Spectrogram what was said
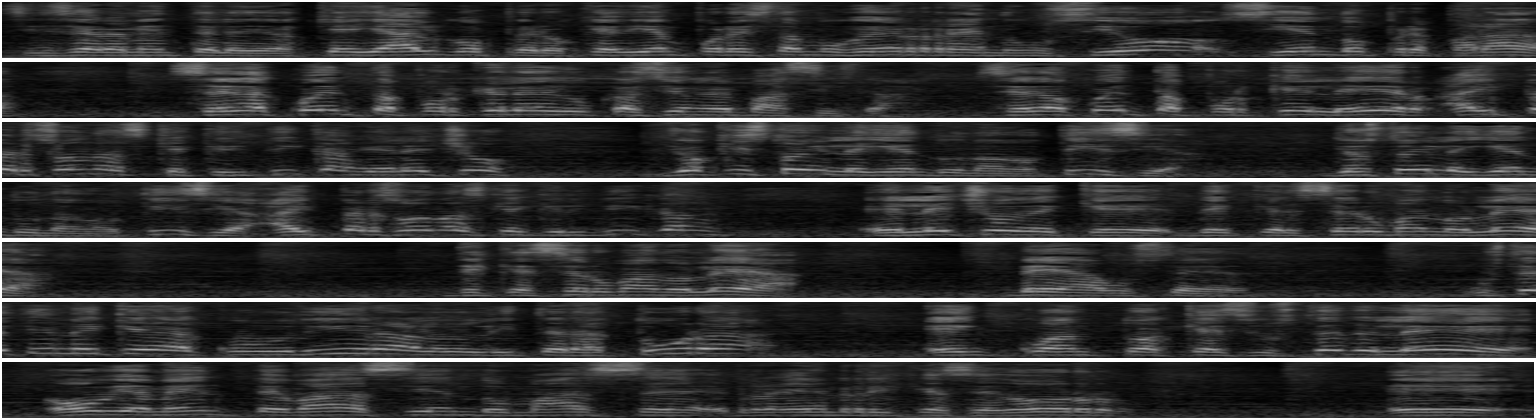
sinceramente le digo, aquí hay algo, pero qué bien por esta mujer, renunció siendo preparada. Se da cuenta por qué la educación es básica, se da cuenta por qué leer. Hay personas que critican el hecho, yo aquí estoy leyendo una noticia, yo estoy leyendo una noticia, hay personas que critican el hecho de que, de que el ser humano lea, de que el ser humano lea. Vea usted, usted tiene que acudir a la literatura en cuanto a que si usted lee, obviamente va siendo más eh, enriquecedor eh,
